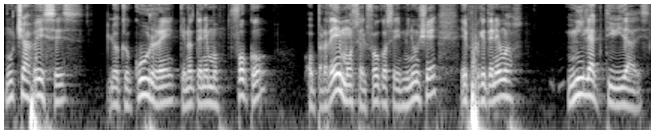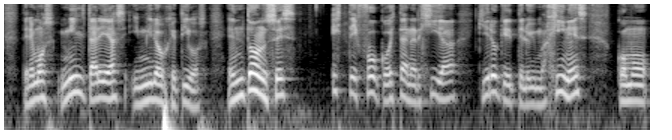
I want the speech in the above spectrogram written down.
Muchas veces lo que ocurre, que no tenemos foco, o perdemos, el foco se disminuye, es porque tenemos mil actividades, tenemos mil tareas y mil objetivos. Entonces, este foco, esta energía, quiero que te lo imagines como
